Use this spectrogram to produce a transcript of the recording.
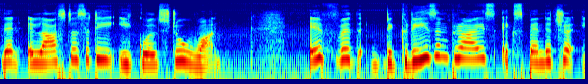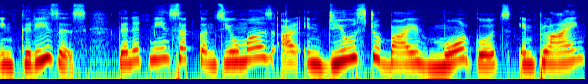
then elasticity equals to 1. If with decrease in price expenditure increases, then it means that consumers are induced to buy more goods implying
